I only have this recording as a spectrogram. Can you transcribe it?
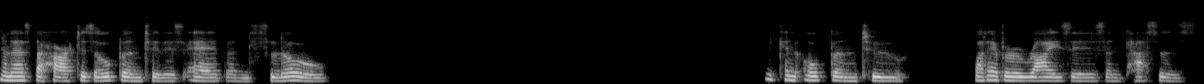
And as the heart is open to this ebb and flow, it can open to whatever arises and passes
